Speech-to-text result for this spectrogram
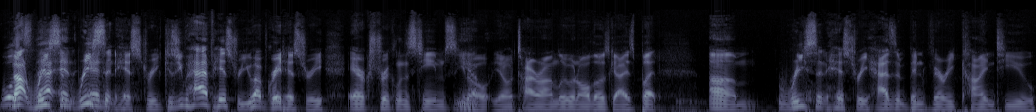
Well, not recent and- recent and- history because you have history, you have great history. Eric Strickland's teams, you know, you know Tyronn Lue and all those guys, but um, recent history hasn't been very kind to you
